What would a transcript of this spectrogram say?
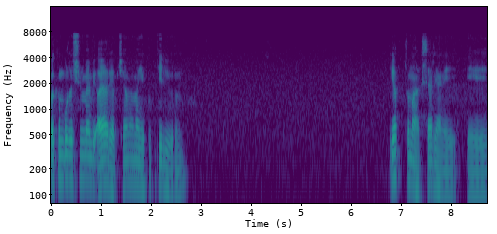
Bakın burada şimdi ben bir ayar yapacağım. Hemen yapıp geliyorum. Yaptım arkadaşlar yani e,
